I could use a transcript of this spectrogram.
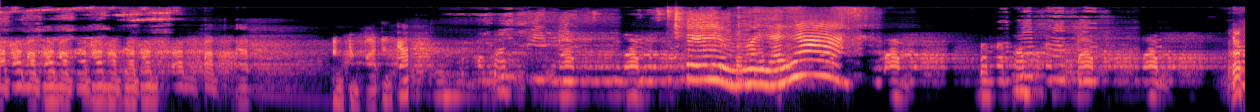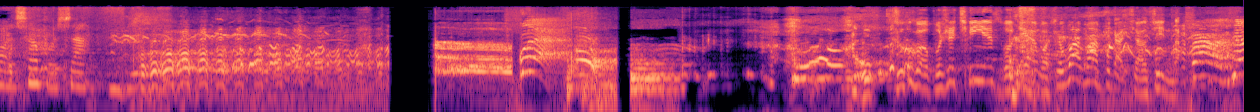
我来啦！我上不上？如果不是亲眼所见，我是万万不敢相信的。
